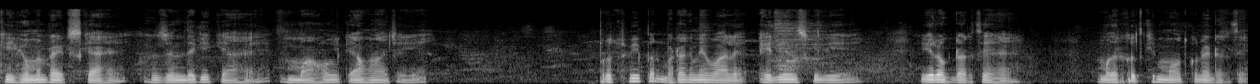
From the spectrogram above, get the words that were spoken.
कि ह्यूमन राइट्स क्या है, ज़िंदगी क्या है, माहौल क्या होना चाहिए। पृथ्वी पर भटकने वाले एलियंस के लिए ये लोग डरते हैं, मगर खुद की मौत को नहीं डरते।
